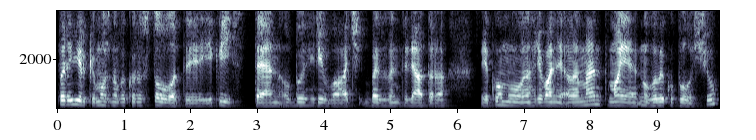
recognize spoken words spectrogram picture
Перевірки можна використовувати якийсь стен, обігрівач без вентилятора, в якому нагрівальний елемент має ну, велику площу.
